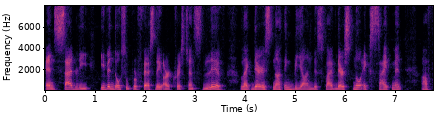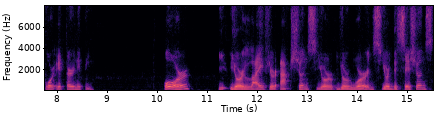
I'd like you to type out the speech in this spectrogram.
And sadly, even those who profess they are Christians live like there is nothing beyond this life. There's no excitement uh, for eternity. Or y- your life, your actions, your, your words, your decisions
